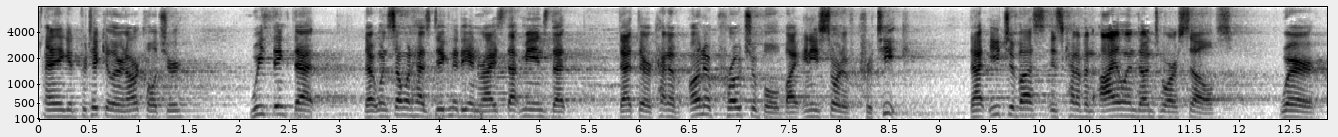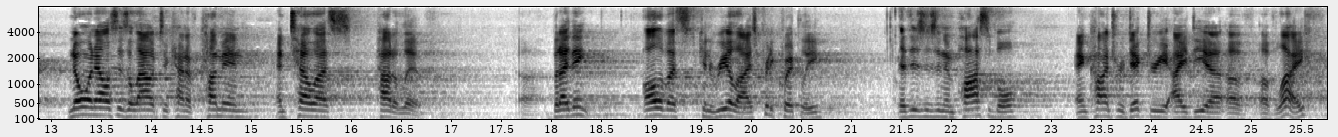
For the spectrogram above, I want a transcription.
I think, in particular, in our culture, we think that, that when someone has dignity and rights, that means that that they're kind of unapproachable by any sort of critique. That each of us is kind of an island unto ourselves where no one else is allowed to kind of come in and tell us how to live. Uh, but I think all of us can realize pretty quickly that this is an impossible and contradictory idea of, of life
